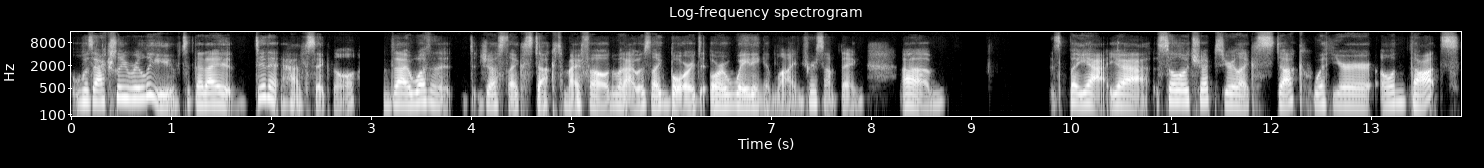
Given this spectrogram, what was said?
was actually relieved that i didn't have signal that I wasn't just like stuck to my phone when I was like bored or waiting in line for something. Um, but yeah, yeah, solo trips, you're like stuck with your own thoughts,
